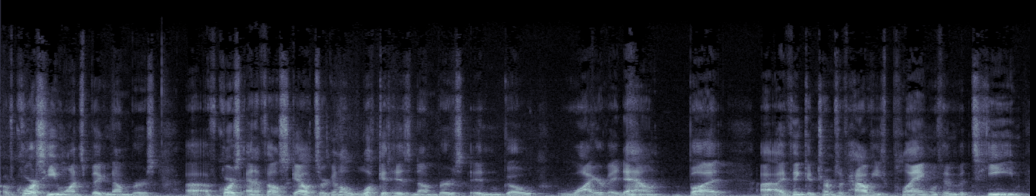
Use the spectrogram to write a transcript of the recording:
of course, he wants big numbers. Uh, of course, NFL scouts are going to look at his numbers and go, why are they down? But I think, in terms of how he's playing within the team,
